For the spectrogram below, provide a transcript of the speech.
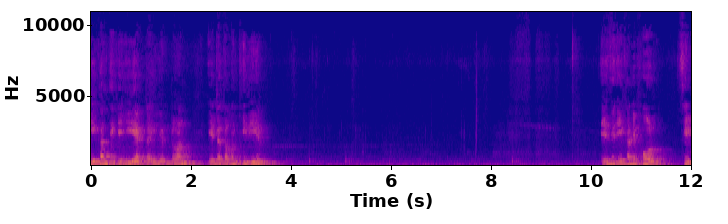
এইখান থেকে এই একটা ইলেকট্রন এটা তখন থ্রি এই যে এখানে ফোর ছিল,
